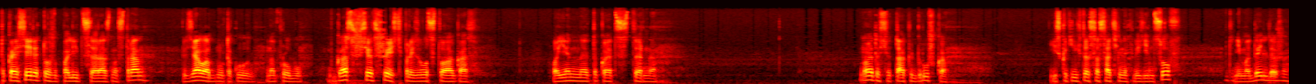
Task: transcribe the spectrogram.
Такая серия тоже полиция разных стран. Взял одну такую на пробу. ГАЗ-66, производство АГАЗ. Военная такая цистерна. Но это все так, игрушка из каких-то сосательных леденцов. Это не модель даже.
